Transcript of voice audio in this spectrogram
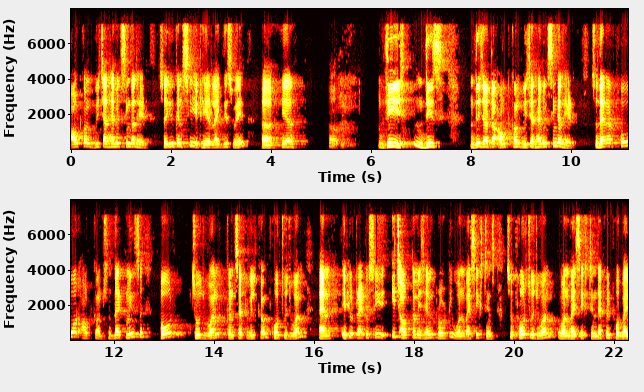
outcomes which are having single head? So you can see it here like this way uh, here uh, these these these are the outcomes which are having single head. So there are four outcomes. So that means four choose one concept will come 4 choose 1 and if you try to see each outcome is having probability 1 by 16 so 4 choose 1 1 by 16 that will 4 by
